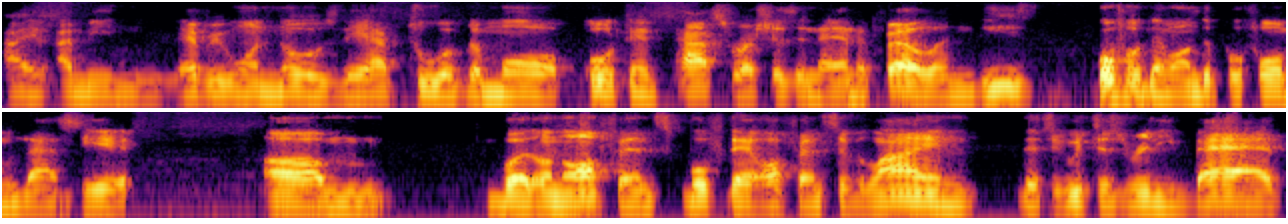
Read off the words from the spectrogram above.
I, I mean, everyone knows they have two of the more potent pass rushers in the NFL, and these both of them underperformed last year. Um, but on offense, both their offensive line, which is really bad,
